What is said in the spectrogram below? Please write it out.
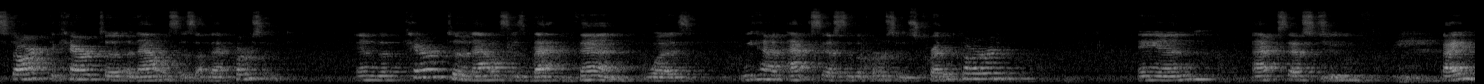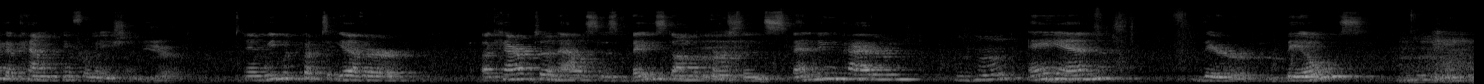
start the character analysis of that person. And the character analysis back then was, we had access to the person's credit card and access to bank account information. Yeah. And we would put together a character analysis based on the person's spending pattern and their bills Mhm.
